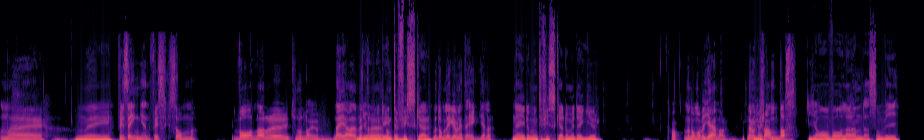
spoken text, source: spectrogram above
Nej. Nej. Finns det ingen fisk som Valar eh, knullar ju. Nej jag vet Jo inte, men det är de, inte fiskar. Men de lägger väl inte ägg eller? Nej de är inte fiskar, de är däggdjur. Ja, men de har väl gälar? Men de Men- kanske andas? Ja, valar andas som vi.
